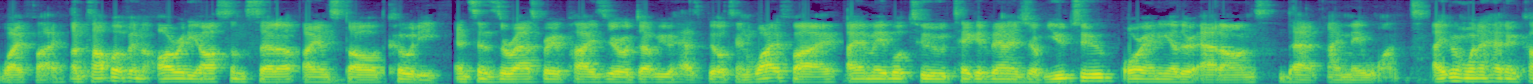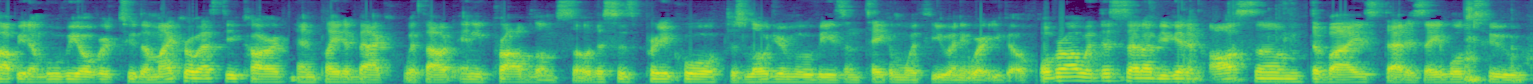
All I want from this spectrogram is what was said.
Wi-Fi. On top of an already awesome setup, I installed Kodi. And since the Raspberry Pi Zero W has built-in Wi-Fi, I am able to take advantage of YouTube or any other add-ons that I may want. I even went ahead and copied a movie over to the micro SD card and played it back without any problems. So this is pretty cool. Just load your movies and take them with you anywhere you go. Overall, with this setup, you get an awesome device that is able to to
